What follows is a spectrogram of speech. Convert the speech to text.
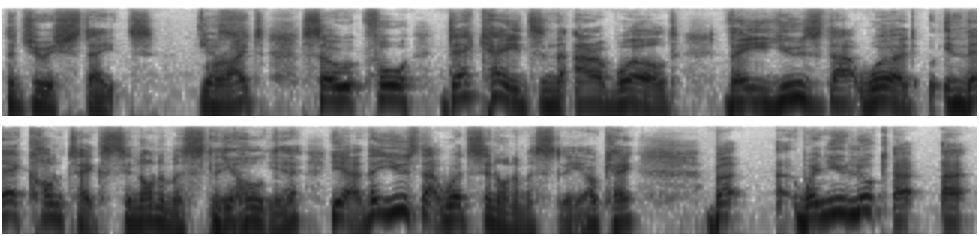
the Jewish state. Yes. All right. So for decades in the Arab world, they used that word in their context synonymously. Yehud. Yeah. Yeah. They use that word synonymously. Okay. But when you look at, at,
